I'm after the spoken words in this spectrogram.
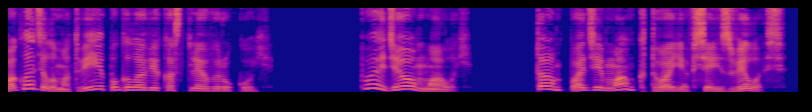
Погладила Матвея по голове костлявой рукой. Пойдем, малый. Там, поди, мамка твоя вся извелась.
